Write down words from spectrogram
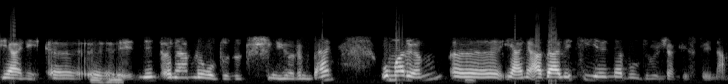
yani e, e, önemli olduğunu düşünüyorum ben. Umarım e, yani adaleti yerine bulduracak istinaf.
